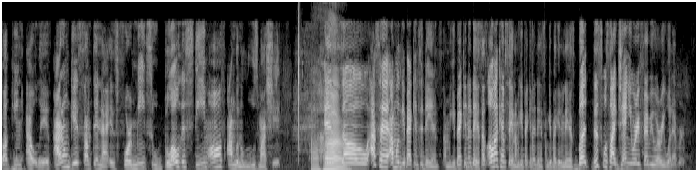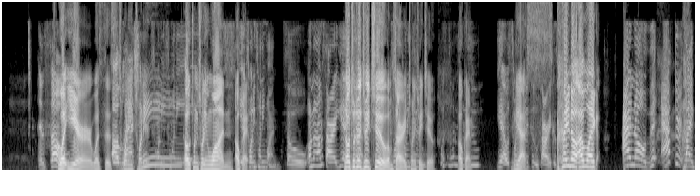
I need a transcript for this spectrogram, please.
fucking outlet. If I don't get something that is for me to blow this steam off, I'm gonna lose my shit. Uh-huh. And so I said, I'm gonna get back into dance. I'm gonna get back into dance. That's all I kept saying. I'm gonna get back into dance. I'm gonna get back into dance. But this was like January, February, whatever. And so what year was this? Of 2020? year, 2020. Oh, 2021. Yeah, Okay. 2021. So, oh no, I'm sorry. Yeah. no, yeah. 2022. I'm sorry, 2022. 2022. Okay. Yeah, it was 2022. Yes. Sorry, 'cause I know. I'm like, I know that after like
